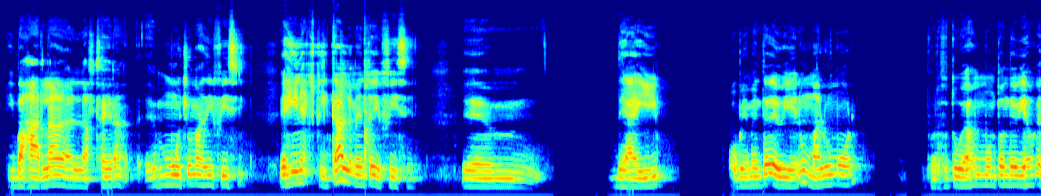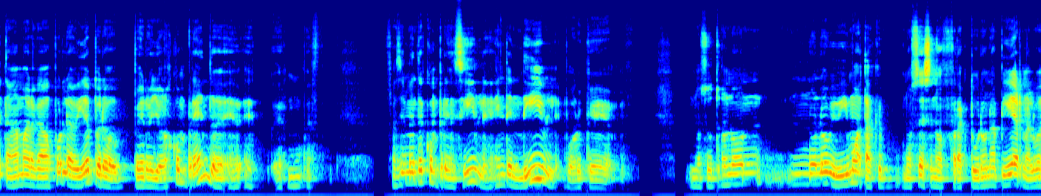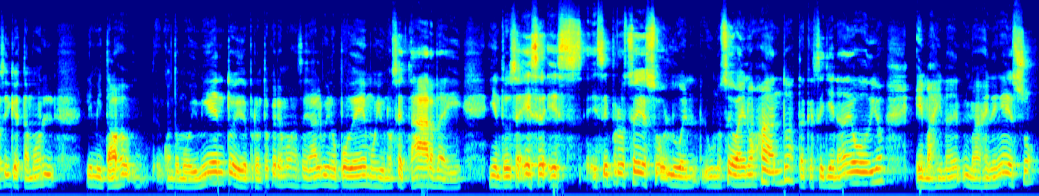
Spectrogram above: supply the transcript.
y, bajar la, la, acera es mucho más difícil. Es inexplicablemente difícil. Em, de ahí, obviamente, deviene un mal humor. Por eso tú ves un montón de viejos que están amargados por la vida, pero, pero yo los comprendo. Es, es, es fácilmente comprensible, es entendible, porque nosotros no, no lo vivimos hasta que, no sé, se nos fractura una pierna, algo así, que estamos limitados en cuanto a movimiento y de pronto queremos hacer algo y no podemos y uno se tarda y, y entonces ese, es, ese proceso uno se va enojando hasta que se llena de odio. Imaginen, imaginen eso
